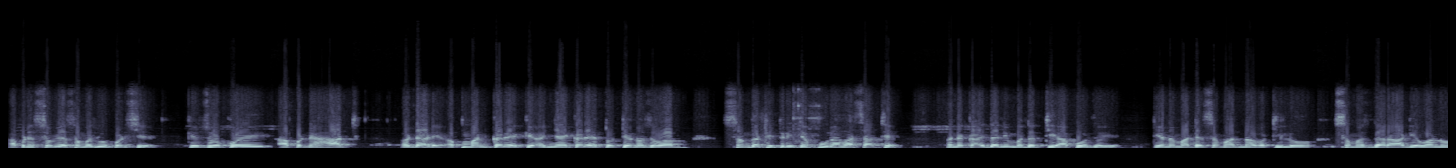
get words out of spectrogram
આપણે સૌએ સમજવું પડશે કે જો કોઈ આપણને હાથ અડાડે અપમાન કરે કે અન્યાય કરે તો તેનો જવાબ સંગઠિત રીતે પુરાવા સાથે અને કાયદાની મદદથી આપવો જોઈએ. તેના માટે સમાજના વકીલો સમજદાર આગેવાનો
